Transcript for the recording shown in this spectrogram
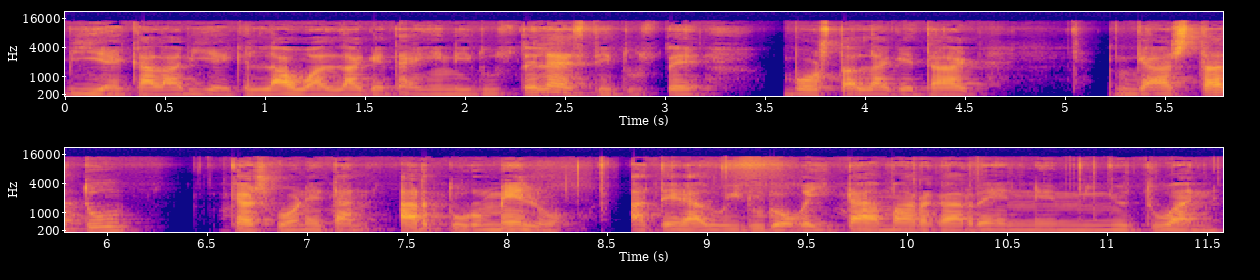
biek, ala biek, lau aldaketa egin dituztela, ez dituzte bost aldaketak gastatu, kasu honetan Artur Melo atera du irurogeita margarren minutuan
